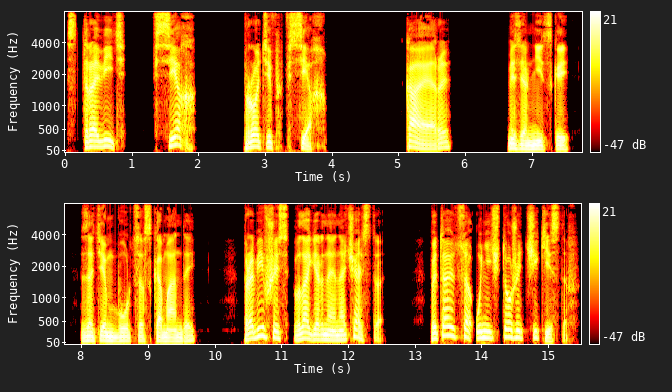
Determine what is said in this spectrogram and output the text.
стравить всех против всех. Каэры, Мизерницкой, затем Бурцев с командой, пробившись в лагерное начальство, пытаются уничтожить чекистов.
